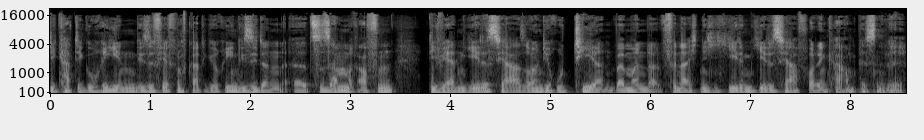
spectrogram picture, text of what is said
die Kategorien, diese vier, fünf Kategorien, die sie dann äh, zusammenraffen, die werden jedes Jahr, sollen die rotieren, weil man da vielleicht nicht jedem jedes Jahr vor den Karren pissen will.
